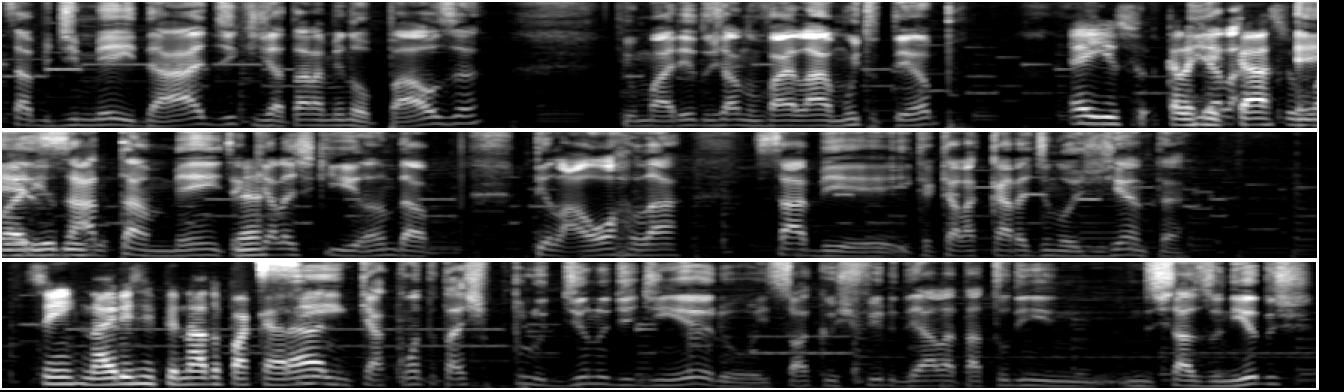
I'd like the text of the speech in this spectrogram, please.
sabe, de meia idade, que já tá na menopausa, que o marido já não vai lá há muito tempo. É isso, aquela E ela- recaça do é marido. Exatamente, né? aquelas que anda pela orla, sabe, e com aquela cara de nojenta. Sim, nariz empinado pra caralho. Sim, que a conta tá explodindo de dinheiro, e só que os filhos dela tá tudo em- nos Estados Unidos.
